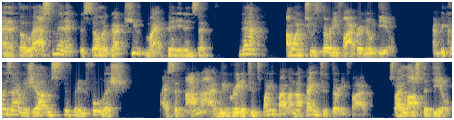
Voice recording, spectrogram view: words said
And at the last minute, the seller got cute, in my opinion, and said, nah, I want 235 or no deal. And because I was young, stupid, and foolish, I said, I'm not, we agreed at 225. I'm not paying 235. So I lost the deal.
